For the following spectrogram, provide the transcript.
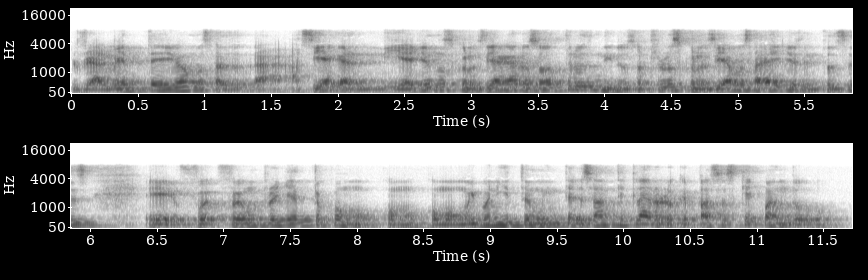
realmente íbamos a, ciegas, ni ellos nos conocían a nosotros, ni nosotros los conocíamos a ellos, entonces eh, fue, fue un proyecto como, como como, muy bonito, muy interesante. Claro, lo que pasa es que cuando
